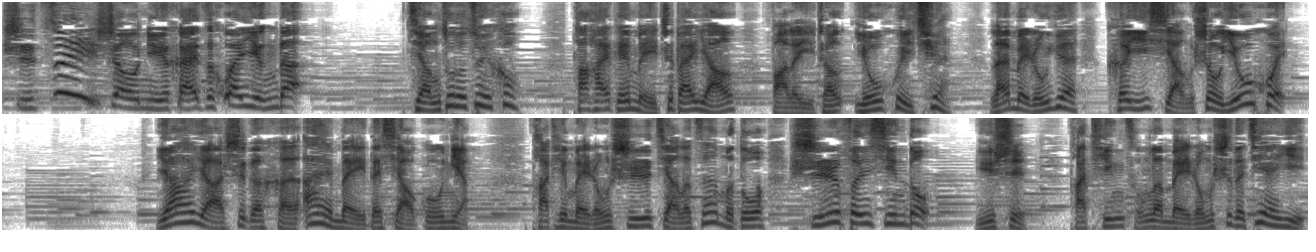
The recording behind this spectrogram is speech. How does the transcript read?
是最受女孩子欢迎的。讲座的最后，他还给每只白羊发了一张优惠券，来美容院可以享受优惠。丫丫是个很爱美的小姑娘，她听美容师讲了这么多，十分心动，于是。他听从了美容师的建议，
